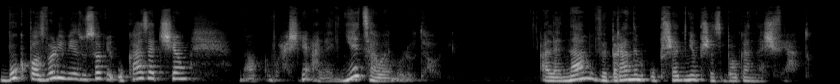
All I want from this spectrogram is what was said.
Bóg pozwolił Jezusowi ukazać się, no właśnie, ale nie całemu ludowi, ale nam wybranym uprzednio przez Boga na światku.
